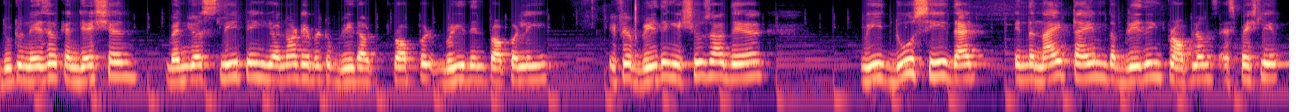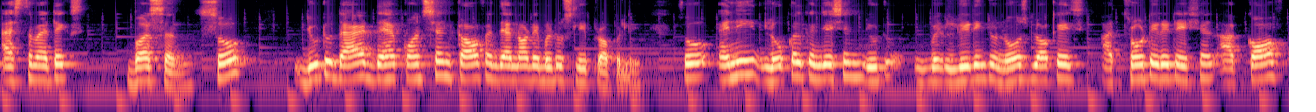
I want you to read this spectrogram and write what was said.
Due to nasal congestion, when you're sleeping you're not able to breathe out proper breathe in properly if your breathing issues are there we do see that in the night time the breathing problems especially in asthmatics worsen. So due to that they have constant cough and they are not able to sleep properly. So any local congestion due to leading to nose blockage a throat irritation a cough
